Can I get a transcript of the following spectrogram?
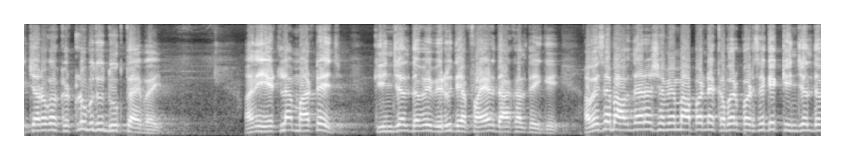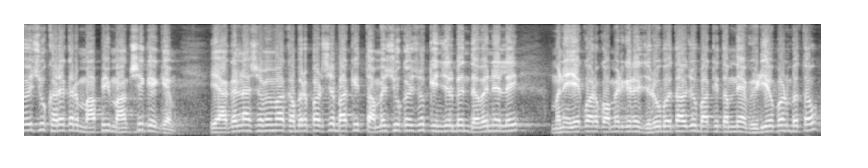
વિચારો કે કેટલું બધું દુઃખ થાય ભાઈ. અને એટલા માટે જ કિંજલ દવે વિરુદ્ધ એફઆઈઆર દાખલ થઈ ગઈ. હવે સાહેબ આવનારા સમયમાં આપણને ખબર પડશે કે કિંજલ દવે શું ખરેખર માફી માંગશે કે કેમ? એ આગળના સમયમાં ખબર પડશે. બાકી તમે શું કહેશો કિંજલબેન દવેને લઈ? મને એકવાર કોમેન્ટ કરીને જરૂર બતાવજો. બાકી તમને આ વીડિયો પણ બતાવો.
